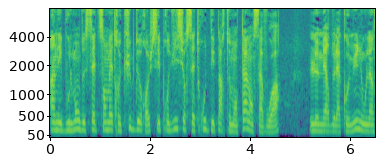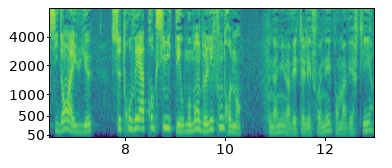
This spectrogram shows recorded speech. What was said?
un éboulement de 700 mètres cubes de roche s'est produit sur cette route départementale en Savoie. Le maire de la commune où l'incident a eu lieu se trouvait à proximité au moment de l'effondrement. Un ami m'avait téléphoné pour m'avertir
